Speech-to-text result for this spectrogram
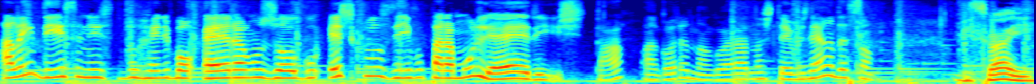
Além disso, o início do handball era um jogo exclusivo para mulheres, tá? Agora não, agora nós temos, né, Anderson? Isso aí.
